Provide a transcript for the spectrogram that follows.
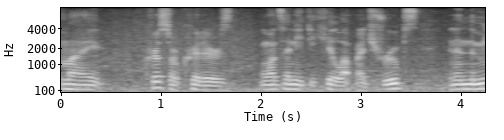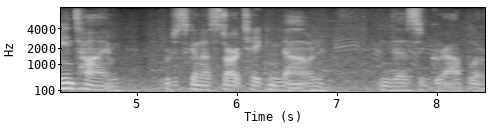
my Crystal Critters once I need to heal up my troops. And in the meantime, we're just gonna start taking down this grappler.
